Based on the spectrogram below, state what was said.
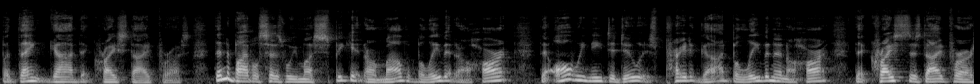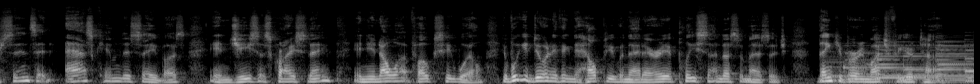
but thank God that Christ died for us. Then the Bible says we must speak it in our mouth and believe it in our heart, that all we need to do is pray to God, believe it in our heart that Christ has died for our sins, and ask Him to save us in Jesus Christ's name. And you know what, folks? He will. If we can do anything to help you in that area, please send us a message. Thank you very much for your time.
